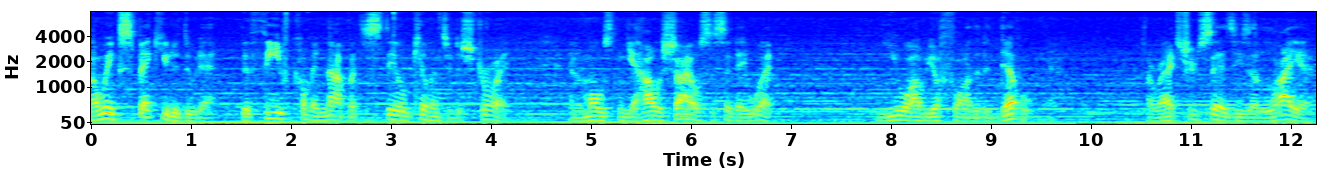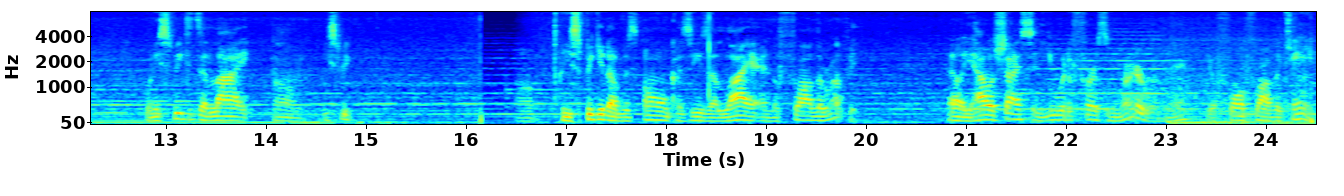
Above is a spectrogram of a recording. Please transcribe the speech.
and we expect you to do that. The thief cometh not but to steal, kill, and to destroy. And the most and Yahweh also said they what? You are of your father the devil. All right. Scripture says he's a liar. When he speaks to lie, um, he speak. Um, he's speaking of his own because he's a liar and the father of it. Hell, Yahweh said you were the first murderer, man. Your forefather came.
